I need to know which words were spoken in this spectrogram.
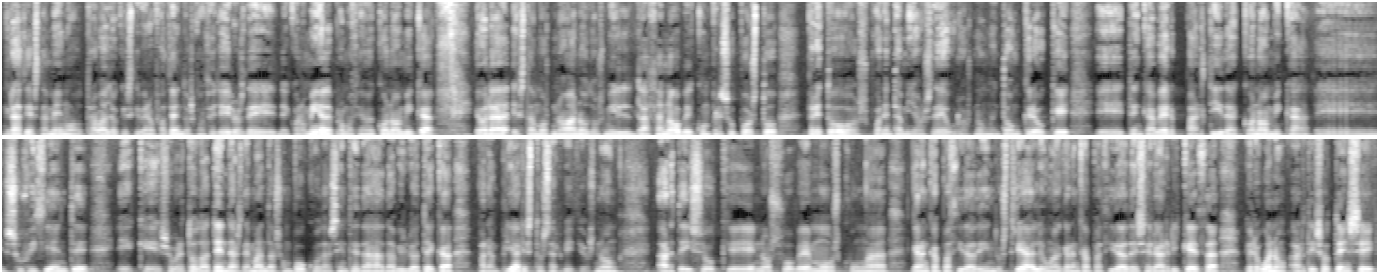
gracias tamén ao traballo que estiveron facendo os concelleiros de, de Economía, de Promoción Económica, e agora estamos no ano 2019 con presuposto preto aos 40 millóns de euros. Non? Entón, creo que eh, ten que haber partida económica eh, suficiente eh, que, sobre todo, atenda as demandas un pouco da xente da, da biblioteca para ampliar estos servicios. Non? Arteixo que nos sobe sabemos, cunha gran capacidade industrial e unha gran capacidade de xerar riqueza, pero bueno, Arteixo tense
